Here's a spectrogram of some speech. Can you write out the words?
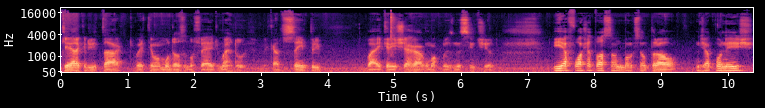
quer acreditar que vai ter uma mudança no Fed mais dois. O mercado sempre vai querer enxergar alguma coisa nesse sentido. E a forte atuação do Banco Central japonês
